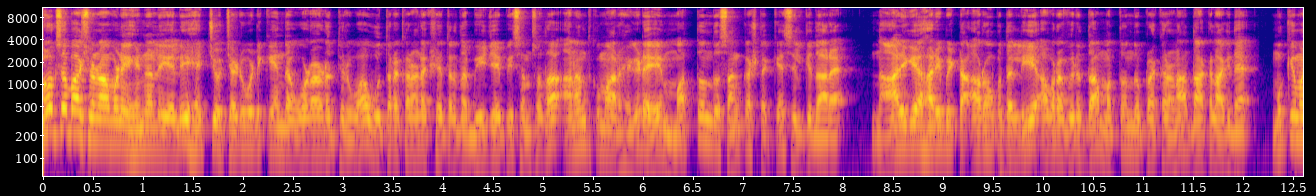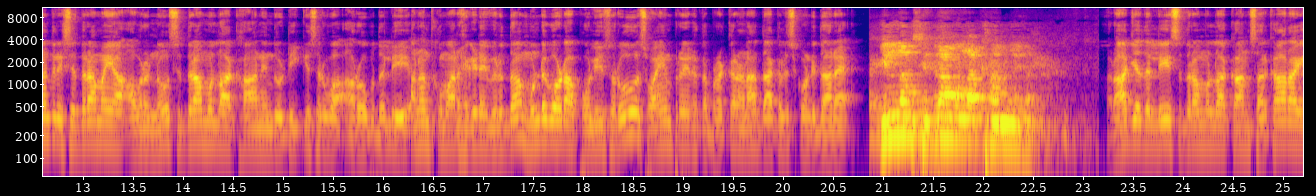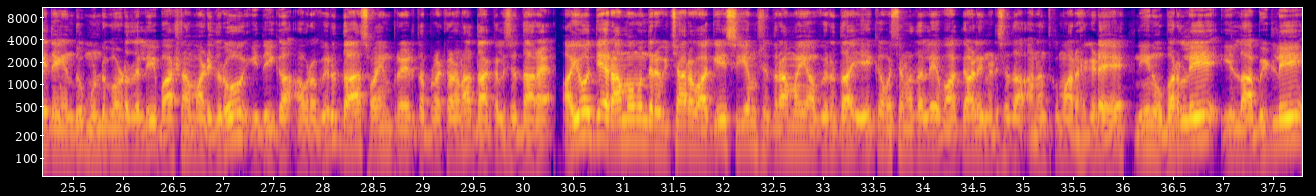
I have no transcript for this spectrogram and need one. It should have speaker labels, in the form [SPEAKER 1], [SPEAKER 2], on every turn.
[SPEAKER 1] ಲೋಕಸಭಾ ಚುನಾವಣೆ ಹಿನ್ನೆಲೆಯಲ್ಲಿ ಹೆಚ್ಚು ಚಟುವಟಿಕೆಯಿಂದ ಓಡಾಡುತ್ತಿರುವ ಉತ್ತರ ಕನ್ನಡ ಕ್ಷೇತ್ರದ ಬಿಜೆಪಿ ಸಂಸದ ಅನಂತಕುಮಾರ್ ಹೆಗಡೆ ಮತ್ತೊಂದು ಸಂಕಷ್ಟಕ್ಕೆ ಸಿಲುಕಿದ್ದಾರೆ. ನಾಲಿಗೆ ಹರಿಬಿಟ್ಟ ಆರೋಪದಲ್ಲಿ ಅವರ ವಿರುದ್ಧ ಮತ್ತೊಂದು ಪ್ರಕರಣ ದಾಖಲಾಗಿದೆ. ಮುಖ್ಯಮಂತ್ರಿ ಸಿದ್ದರಾಮಯ್ಯ ಅವರನ್ನು ಸಿದ್ದರಾಮುಲ್ಲಾ ಖಾನ್ ಎಂದು ಟೀಕಿಸಿರುವ ಆರೋಪದಲ್ಲಿ ಅನಂತಕುಮಾರ್ ಹೆಗಡೆ ವಿರುದ್ಧ ಮುಂಡಗೋಡ ಪೊಲೀಸರು ಸ್ವಯಂ ಪ್ರೇರಿತ ಪ್ರಕರಣ ದಾಖಲಿಸಿಕೊಂಡಿದ್ದಾರೆ.
[SPEAKER 2] ಖಾನ್
[SPEAKER 1] ರಾಜ್ಯದಲ್ಲಿ ಸಿದ್ದರಾಮುಲ್ಲಾ ಖಾನ್ ಸರ್ಕಾರ ಇದೆ ಎಂದು ಮುಂಡಗೋಡದಲ್ಲಿ ಭಾಷಣ ಮಾಡಿದರು. ಇದೀಗ ಅವರ ವಿರುದ್ಧ ಸ್ವಯಂ ಪ್ರೇರಿತ ಪ್ರಕರಣ ದಾಖಲಿಸಿದ್ದಾರೆ. ಅಯೋಧ್ಯೆ ರಾಮ ಮಂದಿರ ವಿಚಾರವಾಗಿ ಸಿಎಂ ಸಿದ್ದರಾಮಯ್ಯ ವಿರುದ್ಧ ಏಕವಚನದಲ್ಲೇ ವಾಗ್ದಾಳಿ ನಡೆಸಿದ ಅನಂತಕುಮಾರ್ ಹೆಗಡೆ, ನೀನು ಬರಲಿ, ಇಲ್ಲ ಬಿಡ್ಲಿ,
